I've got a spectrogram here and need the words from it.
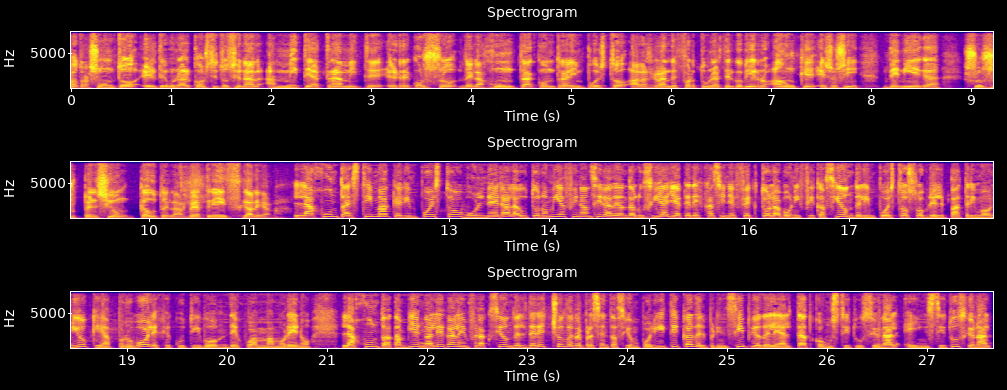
a otro asunto. El Tribunal Constitucional admite a trámite el recurso de la Junta contra el impuesto a las grandes fortunas del Gobierno, aunque, eso sí, deniega su suspensión cautelar. Beatriz Galeano. La Junta estima que el impuesto vulnera la autonomía financiera de Andalucía, ya que deja sin efecto la bonificación del impuesto sobre el patrimonio que aprobó el Ejecutivo de Juanma Moreno. La Junta también alega la infracción del derecho de representación política, del principio de lealtad constitucional e institucional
